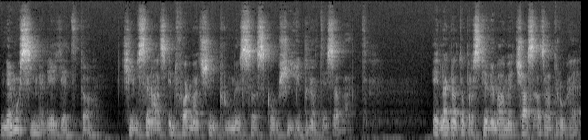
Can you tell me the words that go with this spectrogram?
Nemusíme vědět to, čím se nás informační průmysl zkouší hypnotizovat. Jednak na to prostě nemáme čas a za druhé,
